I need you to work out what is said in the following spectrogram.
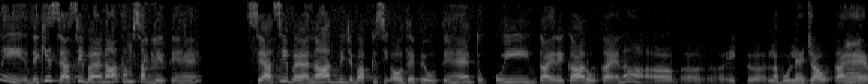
नहीं देखिए सियासी बयान हम सब देते हैं। सियासी बयान भी जब आप किसी अहदे पे होते हैं तो कोई दायरेकार होता है ना एक लबो लहजा होता हम्म। है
